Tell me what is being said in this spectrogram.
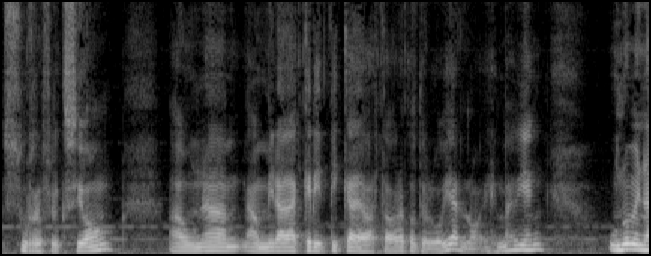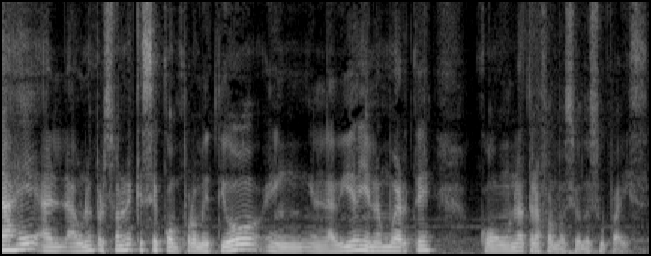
su reflexión a una, mirada crítica devastadora contra el gobierno. Es más bien un homenaje a, una persona que se comprometió en, la vida y en la muerte con una transformación de su país.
